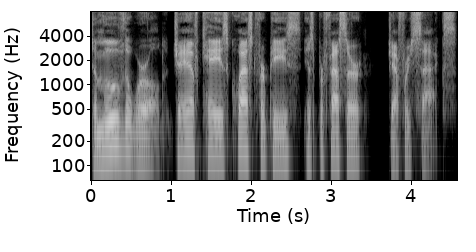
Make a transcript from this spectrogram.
To Move the World, JFK's Quest for Peace, is Professor Jeffrey Sachs.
